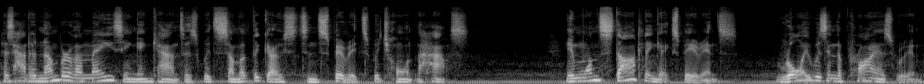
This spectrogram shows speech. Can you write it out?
has had a number of amazing encounters with some of the ghosts and spirits which haunt the house. In one startling experience, Roy was in the prior's room,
